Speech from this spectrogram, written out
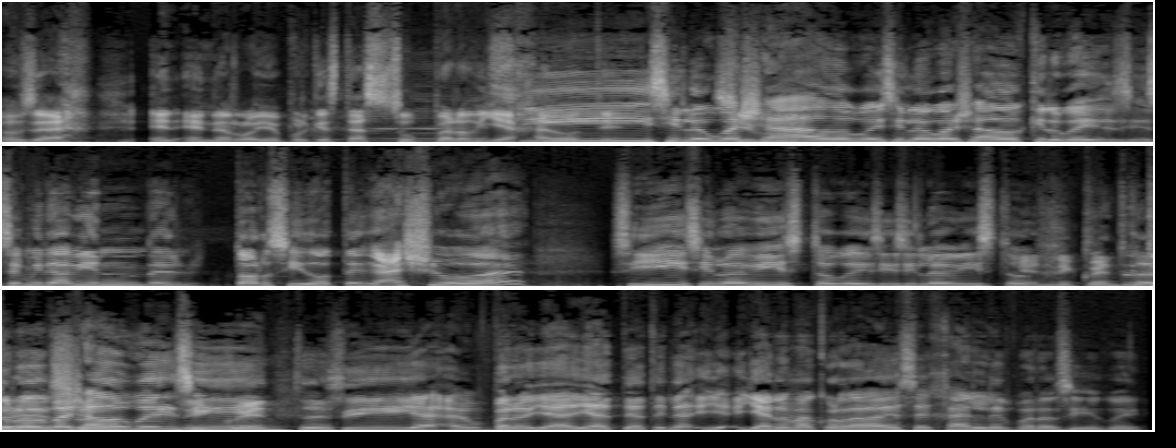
O sea, en, en el rollo porque está súper viajadote. Sí, sí lo he guachado, güey. Sí lo he guachado. Que el güey se mira bien eh, torcidote gacho, ¿eh? Sí, sí lo he visto, güey. Sí, sí lo he visto. Ni ¿Tú- cuenta ¿Tú, lo de has guachado, güey? Sí. cuenta. Sí, ya, pero ya, ya, ya tenía. Ya, ya no me acordaba de ese jale, pero sí, güey.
